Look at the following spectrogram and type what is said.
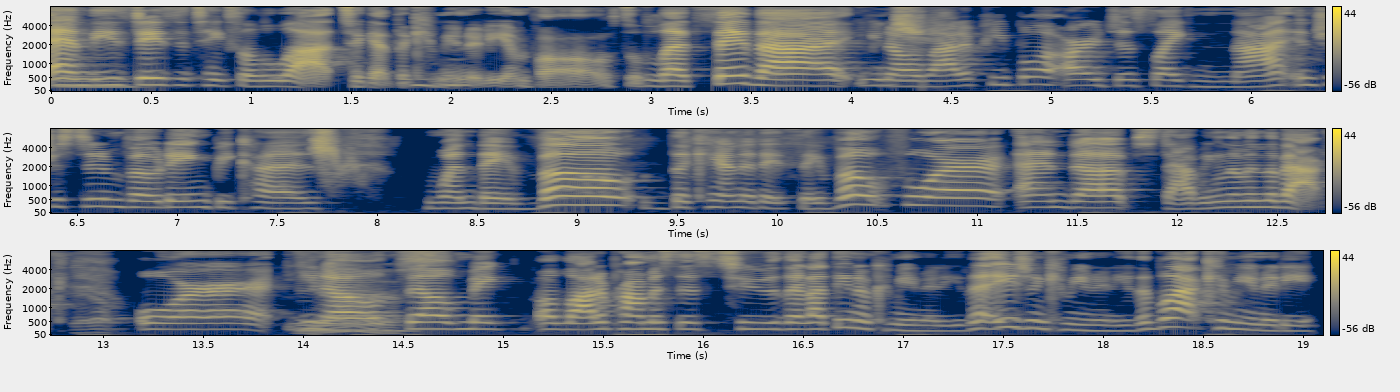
And these mm. days it takes a lot to get the mm-hmm. community involved. Let's say that you know a lot of people are just like not interested in voting because when they vote, the candidates they vote for end up stabbing them in the back. Or, you know, they'll make a lot of promises to the Latino community, the Asian community, the black community,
